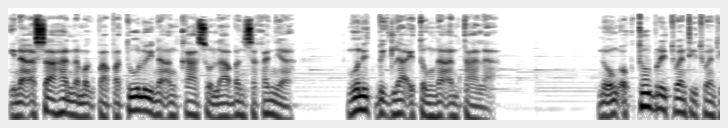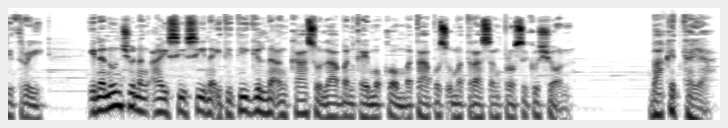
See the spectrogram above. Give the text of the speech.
Inaasahan na magpapatuloy na ang kaso laban sa kanya, ngunit bigla itong naantala. Noong Oktubre 2023, inanunsyo ng ICC na ititigil na ang kaso laban kay Mokom matapos umatras ang prosekusyon. Bakit kaya?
